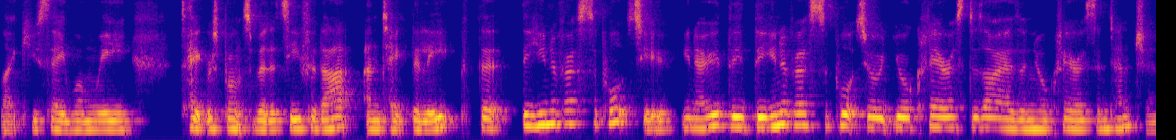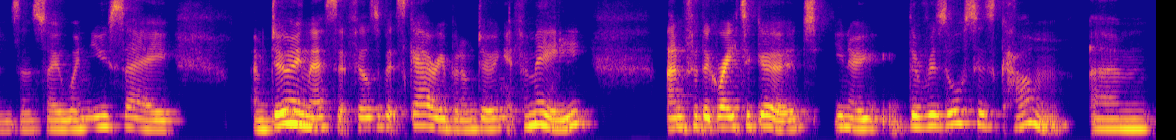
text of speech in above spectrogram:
like you say when we take responsibility for that and take the leap that the universe supports you you know the, the universe supports your your clearest desires and your clearest intentions. And so when you say i'm doing this it feels a bit scary but i'm doing it for me and for the greater good you know the resources come. Um,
